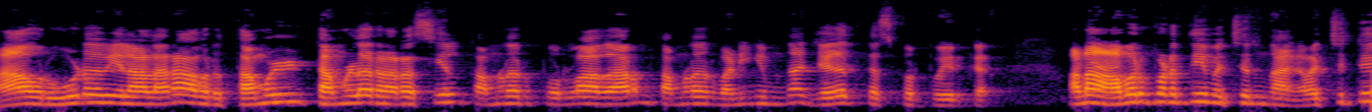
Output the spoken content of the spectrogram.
நான் ஒரு ஊடகவியலாளராக அவர் தமிழ் தமிழர் அரசியல் தமிழர் பொருளாதாரம் தமிழர் வணிகம் தான் ஜெகத் கஸ்பர் போயிருக்கார். ஆனால் அவர் படத்தையும் வச்சிருந்தாங்க. வச்சுட்டு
